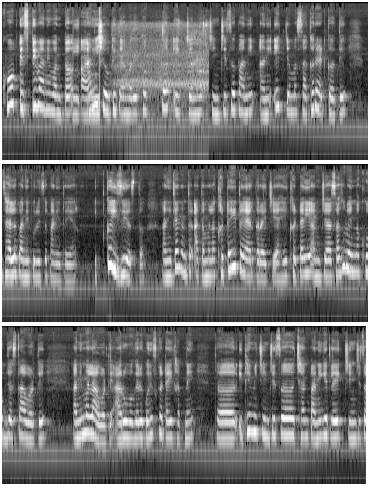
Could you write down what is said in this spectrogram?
खूप टेस्टी पाणी बनतं आणि शेवटी त्यामध्ये फक्त एक चम्मच चिंचेचं पाणी आणि एक चम्मच साखर ॲड करते. झालं पाणीपुरीचं पाणी तयार. इतकं इझी असतं. आणि त्यानंतर आता मला खटाई तयार करायची आहे. खटाई आमच्या सासूबाईंना खूप जास्त आवडते आणि मला आवडते. आरू वगैरे कोणीच खटाई खात नाही. तर इथे मी चिंचेचं छान पाणी घेतलं. एक चिंचेचा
